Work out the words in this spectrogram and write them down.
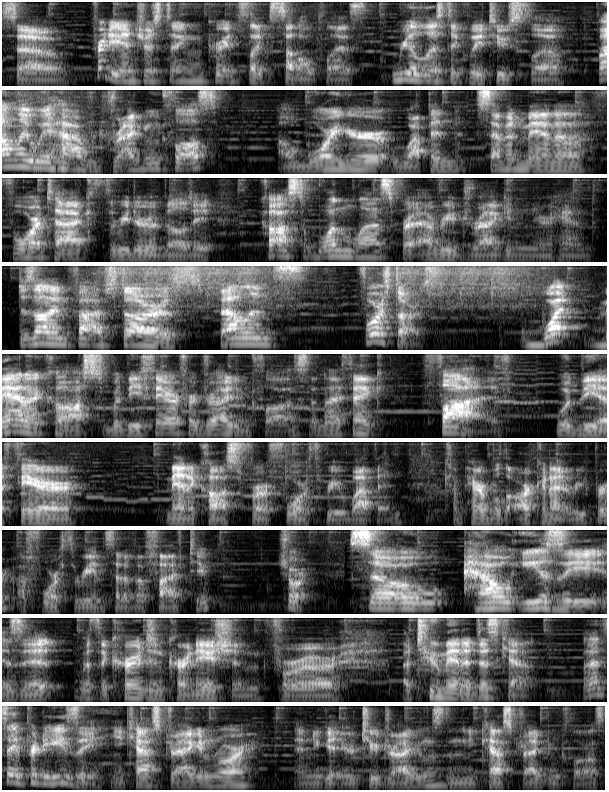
So, pretty interesting, creates like subtle plays. Realistically too slow. Finally we have Dragon Claws, a warrior weapon, 7 mana, 4 attack, 3 durability, cost 1 less for every dragon in your hand. Design 5 stars, balance 4 stars. What mana cost would be fair for Dragon Claws? And I think 5 would be a fair mana cost for a 4-3 weapon. Comparable to Arcanite Reaper, a 4-3 instead of a 5-2? Sure. So, how easy is it with the current incarnation for a two mana discount? I'd say pretty easy. You cast Dragon Roar, and you get your two dragons, then you cast Dragon Claws.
